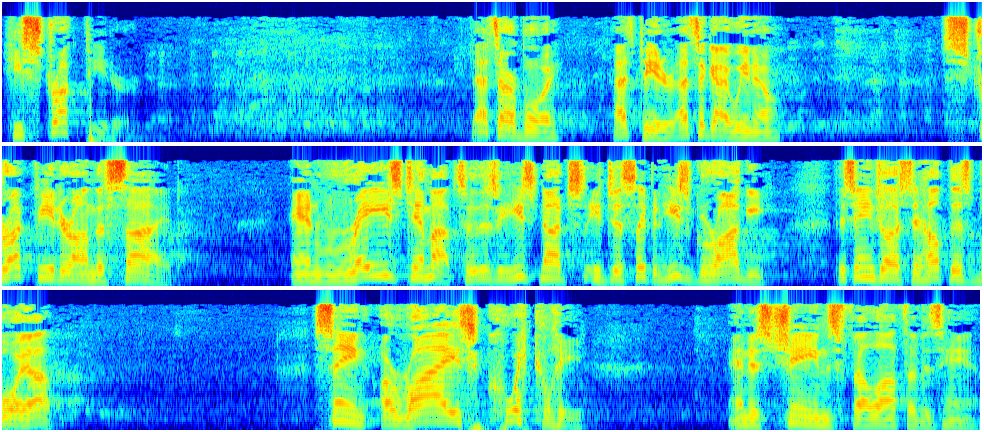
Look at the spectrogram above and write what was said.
He struck Peter. That's our boy. That's Peter. That's a guy we know. Struck Peter on the side and raised him up. So this, he's not he's just sleeping. He's groggy. This angel has to help this boy up, saying, "Arise quickly." And his chains fell off of his hand.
